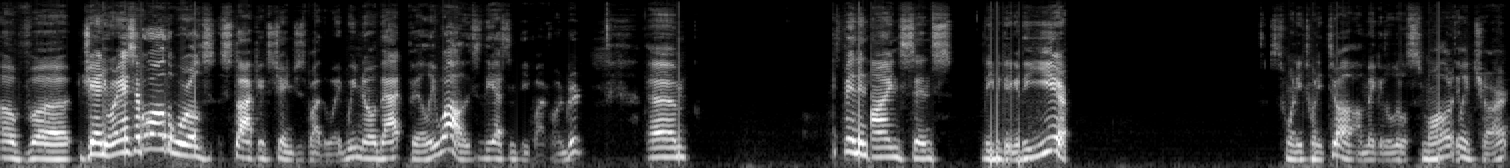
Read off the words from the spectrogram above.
of uh, January, as have all the world's stock exchanges. By the way, we know that fairly well. This is the S&P 500. Um, it's been in line since the beginning of the year. It's 2022. I'll, make it a little smaller. Chart.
